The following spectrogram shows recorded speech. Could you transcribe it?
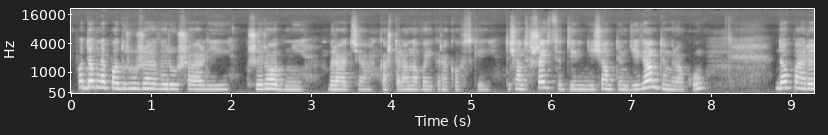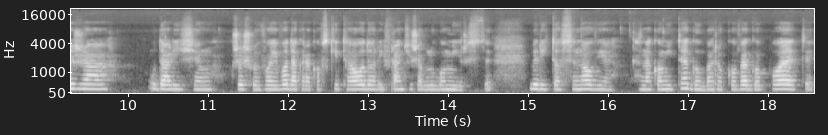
w podobne podróże wyruszali przyrodni bracia Kasztelanowej Krakowskiej. W 1699 roku do Paryża udali się przyszły wojewoda krakowski Teodor i Franciszek Lubomirscy. Byli to synowie znakomitego barokowego poety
